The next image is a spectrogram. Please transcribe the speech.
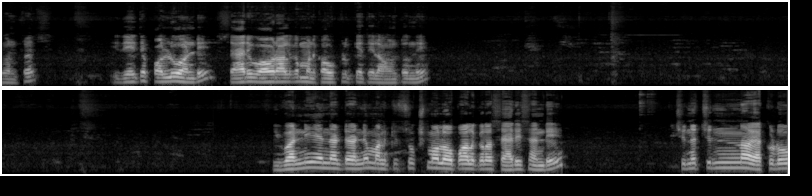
ఇదిగోండి ఫ్రెండ్స్. ఇదైతే పళ్ళు అండి. శారీ ఓవరాల్గా మనకి అవుట్లుక్ అయితే ఇలా ఉంటుంది. ఇవన్నీ ఏంటంటే అండి మనకి సూక్ష్మ లోపాలు గల శారీస్ అండి. చిన్న చిన్న ఎక్కడో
